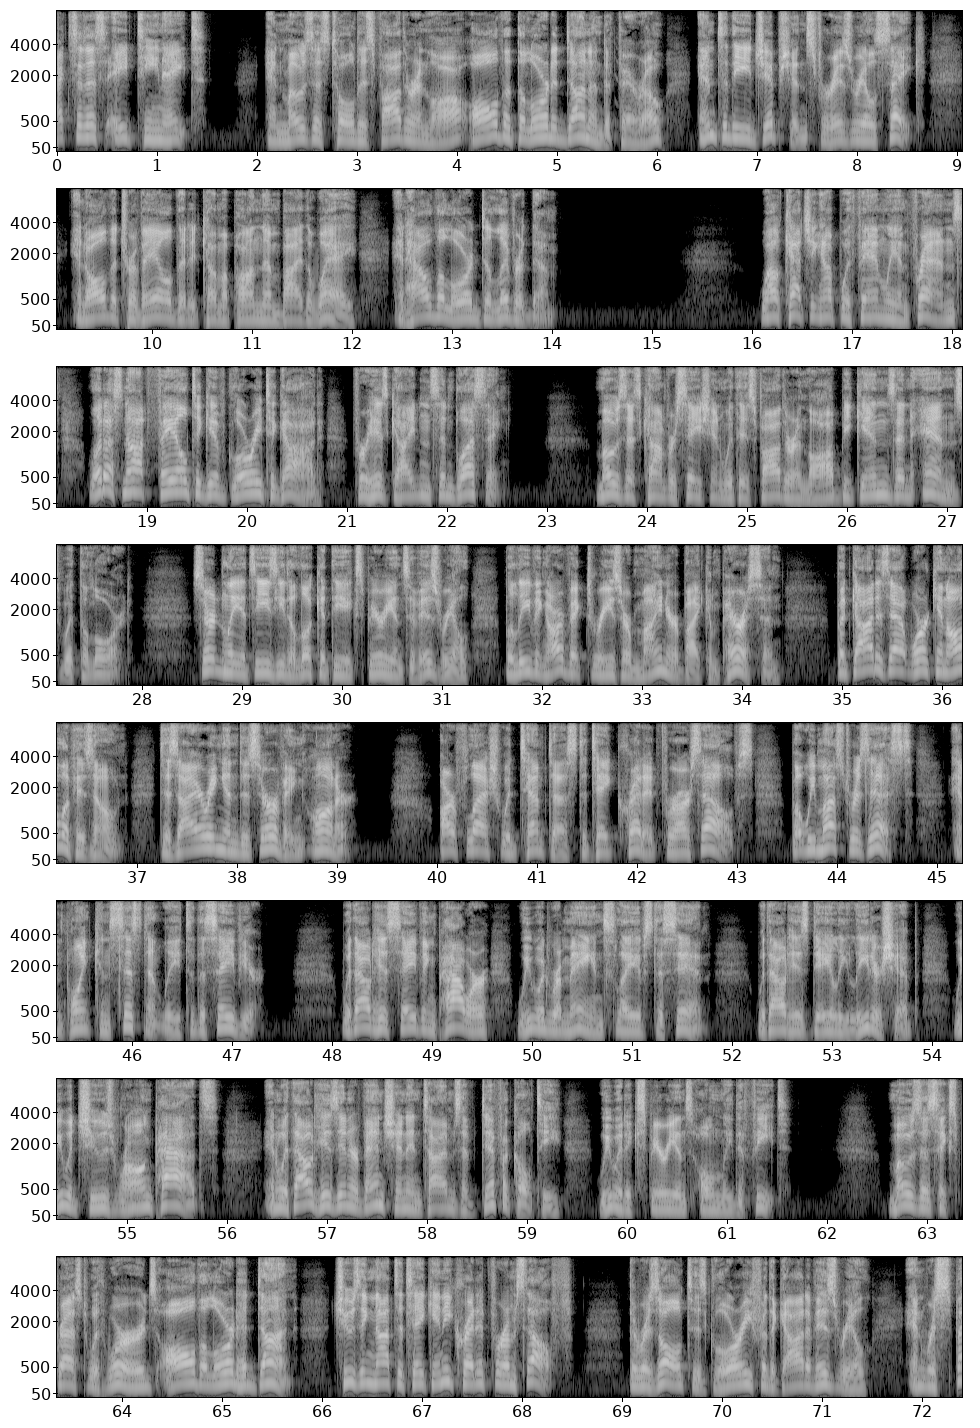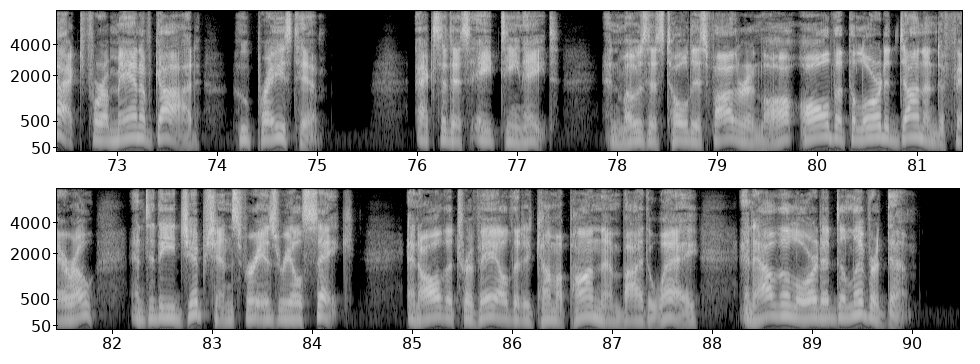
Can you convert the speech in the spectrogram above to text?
Exodus 18:8. And Moses told his father-in-law all that the Lord had done unto Pharaoh and to the Egyptians for Israel's sake, and all the travail that had come upon them by the way, and how the Lord delivered them. While catching up with family and friends, let us not fail to give glory to God for his guidance and blessing. Moses' conversation with his father in law begins and ends with the Lord. Certainly, it's easy to look at the experience of Israel, believing our victories are minor by comparison, but God is at work in all of his own, desiring and deserving honor. Our flesh would tempt us to take credit for ourselves, but we must resist and point consistently to the Savior. Without his saving power, we would remain slaves to sin. Without his daily leadership, we would choose wrong paths and without his intervention in times of difficulty, we would experience only defeat. Moses expressed with words all the Lord had done, choosing not to take any credit for himself. The result is glory for the God of Israel and respect for a man of God who praised him. Exodus 18:8 And Moses told his father-in-law all that the Lord had done unto Pharaoh and to the Egyptians for Israel's sake and all the travail that had come upon them by the way, and how the Lord had delivered them.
